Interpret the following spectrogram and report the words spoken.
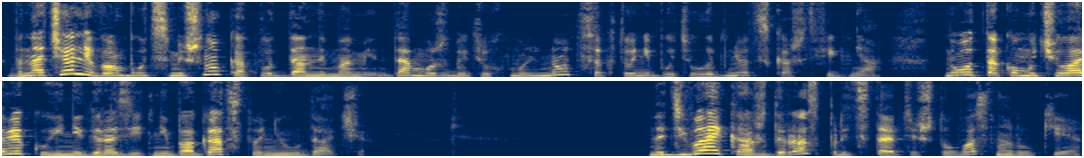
Вначале вам будет смешно, как вот в данный момент, да, может быть, ухмыльнется кто-нибудь, улыбнется, скажет фигня. Но вот такому человеку и не грозит ни богатство, ни удача. Надевая каждый раз, представьте, что у вас на руке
